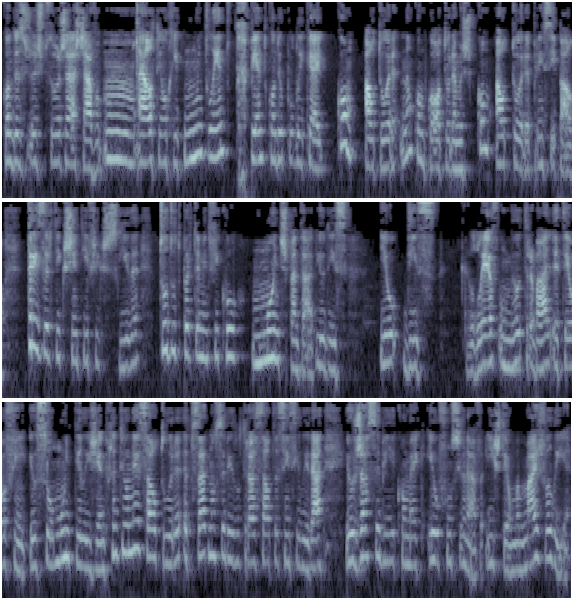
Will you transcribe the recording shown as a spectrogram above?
quando as pessoas já achavam, hum, ela tem um ritmo muito lento, de repente, quando eu publiquei como autora, não como coautora, mas como autora principal, três artigos científicos de seguida, todo o departamento ficou muito espantado. E eu disse, eu disse que levo o meu trabalho até ao fim. Eu sou muito diligente. Portanto, eu nessa altura, apesar de não saber do traço alta sensibilidade, eu já sabia como é que eu funcionava. Isto é uma mais-valia.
